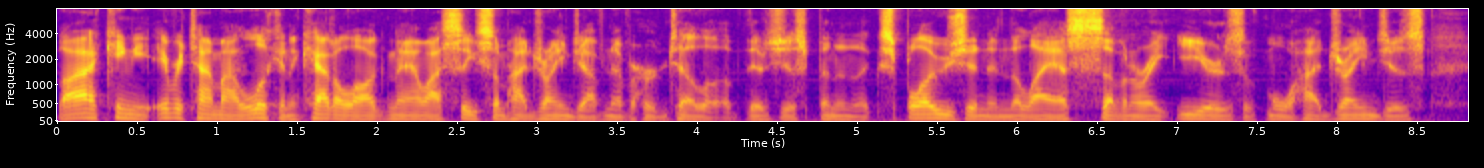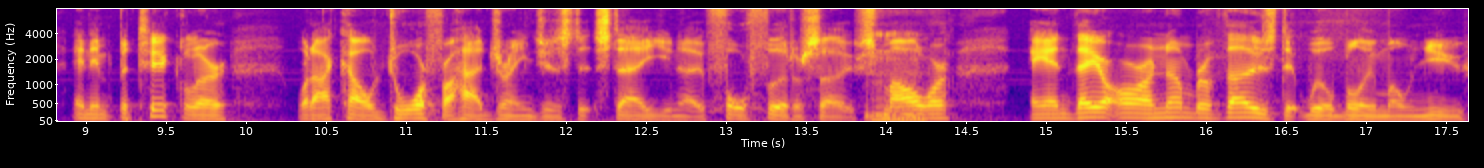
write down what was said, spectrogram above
like I can't, every time I look in a catalog now, I see some hydrangea I've never heard tell of. There's just been an explosion in the last seven or eight years of more hydrangeas, and in particular, what I call dwarfer hydrangeas that stay, you know, four foot or so smaller. And there are a number of those that will bloom on new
